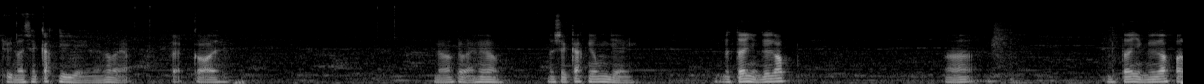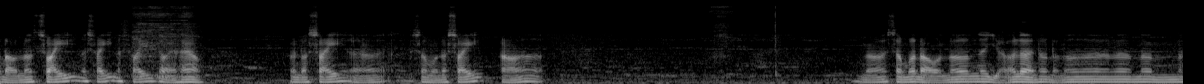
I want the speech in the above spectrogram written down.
thì nó sẽ cắt như vậy nè các bạn. Để coi. Đó các bạn thấy không? Nó sẽ cắt giống vậy. Nó tới những cái góc. Đó. Nó tới những cái góc bắt đầu nó xoáy nó xoáy nó xoáy các bạn thấy không? Rồi nó xoáy đó. xong rồi nó xoáy đó. Nó xong bắt đầu nó nó dở lên nó nó nó nó, nó,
